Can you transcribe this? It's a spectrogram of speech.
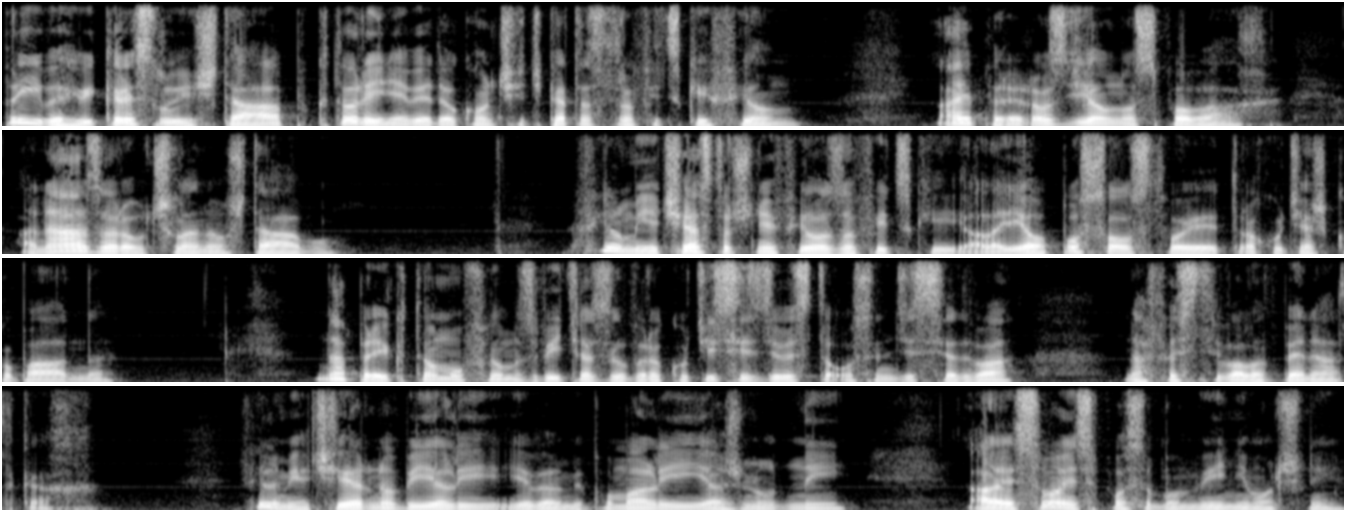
Príbeh vykresluje štáb, ktorý nevie dokončiť katastrofický film, aj pre rozdielnosť povách a názorov členov štábu. Film je čiastočne filozofický, ale jeho posolstvo je trochu ťažkopádne. Napriek tomu film zvíťazil v roku 1982 na festivale v Benátkach. Film je čierno je veľmi pomalý až nudný ale je svojím spôsobom výnimočný.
